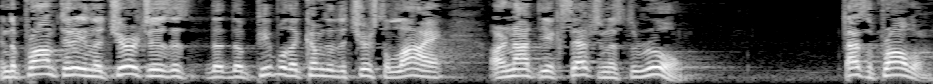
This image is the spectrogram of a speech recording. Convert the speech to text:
And the problem today in the church is that the people that come to the church to lie are not the exception, it's the rule. That's the problem.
